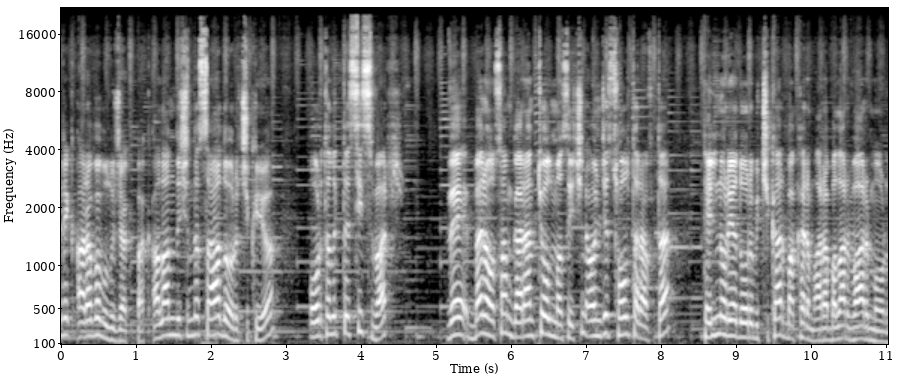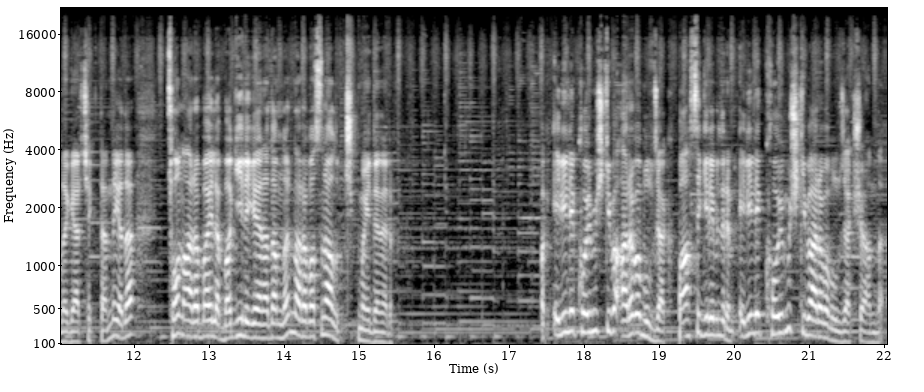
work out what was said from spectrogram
Direkt araba bulacak bak. Alan dışında sağa doğru çıkıyor. Ortalıkta sis var. Ve ben olsam garanti olması için önce sol tarafta telin oraya doğru bir çıkar bakarım arabalar var mı orada gerçekten de ya da son arabayla buggy ile gelen adamların arabasını alıp çıkmayı denerim. Bak eliyle koymuş gibi araba bulacak. Bahse girebilirim. Eliyle koymuş gibi araba bulacak şu anda.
